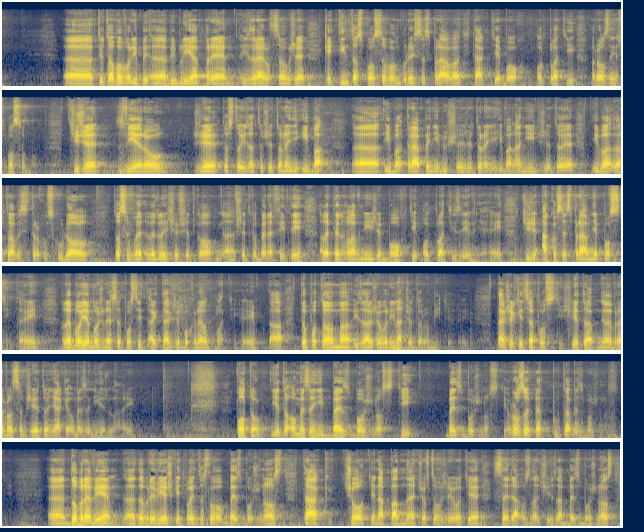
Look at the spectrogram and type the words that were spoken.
Uh, tuto hovorí Biblia pre Izraelcov, že keď týmto spôsobom budeš se správať, tak tě Boh odplatí různým způsobem. Čiže s věrou, že to stojí za to, že to není iba, uh, iba trápení duše, že to není iba na nič, že to je iba na to, aby si trochu schudol. To jsou vedlejšie všetko, uh, všetko benefity, ale ten hlavní, že Boh ti odplatí zjevně. Hej? Čiže ako se správně postit. Hej? Lebo je možné se postit aj tak, že Boh neodplatí. Hej? A to potom Izáš hovorí, na čo to robíte. Takže keď se postíš, je to, eh, vravil jsem, že je to nějaké omezení jedla. Hej? Potom je to omezení bezbožnosti. Bezbožnosti. Rozepět puta bezbožnosti. Eh, Dobre vím, eh, dobre víš, keď povím to slovo bezbožnost, tak čo tě napadne, čo v tom životě se dá označit za bezbožnost,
